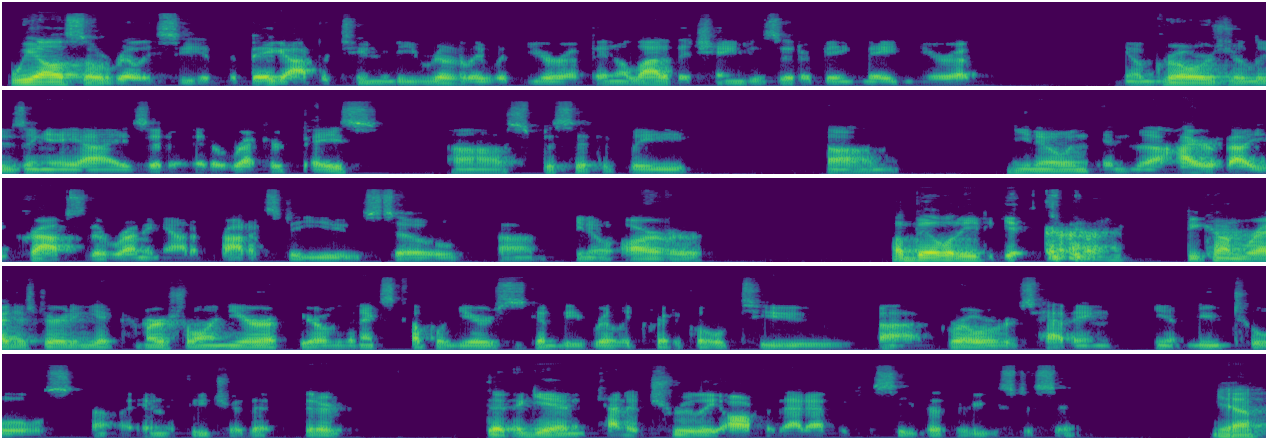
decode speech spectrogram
We also really see the big opportunity really with Europe and a lot of the changes that are being made in Europe. You know, growers are losing AIs at, at a record pace, uh, specifically um, you know, in, in the higher value crops, they're running out of products to use. So, um, you know, our ability to get become registered and get commercial in Europe here over the next couple of years is going to be really critical to uh, growers having you know new tools uh, in the future that that are that again kind of truly offer that efficacy that they're used to seeing. Yeah.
